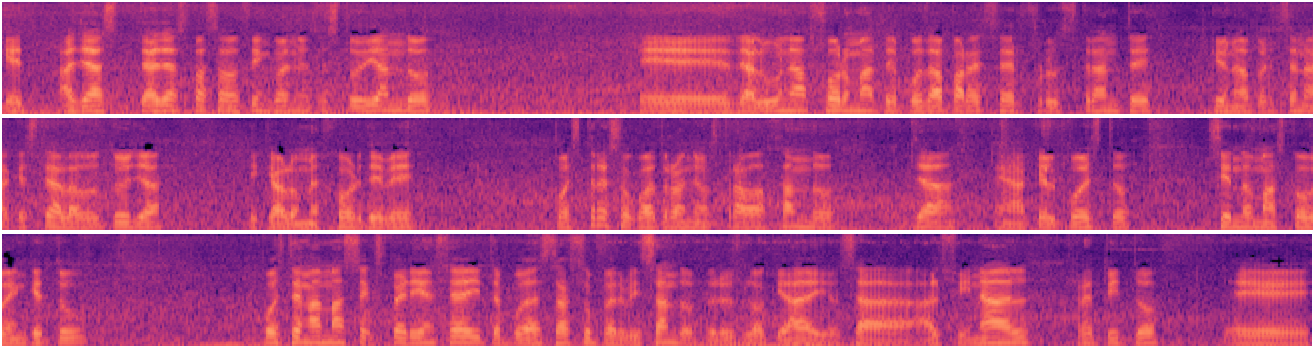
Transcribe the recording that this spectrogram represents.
que hayas, te hayas pasado cinco años estudiando, eh, de alguna forma te pueda parecer frustrante que una persona que esté al lado tuya y que a lo mejor lleve pues tres o cuatro años trabajando ya en aquel puesto, siendo más joven que tú, pues tenga más experiencia y te pueda estar supervisando, pero es lo que hay. O sea, al final, repito, eh,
